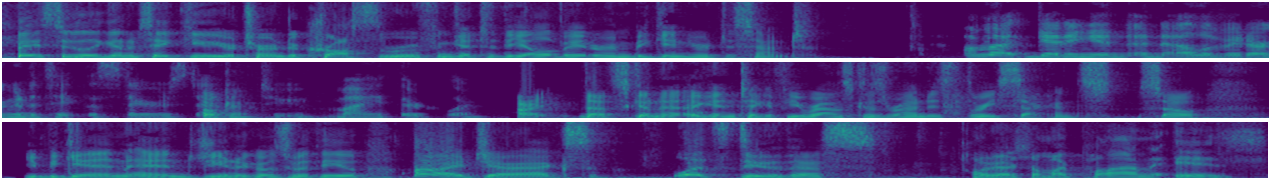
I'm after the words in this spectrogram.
basically going to take you your turn to cross the roof and get to the elevator and begin your descent. I'm not getting in an elevator. I'm going to take the stairs down Okay. to my third floor. All right, that's going to again take a few rounds because round is three seconds. So you begin, and Gina goes with you. All right, Jerax, let's do this. Okay, so my plan is.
